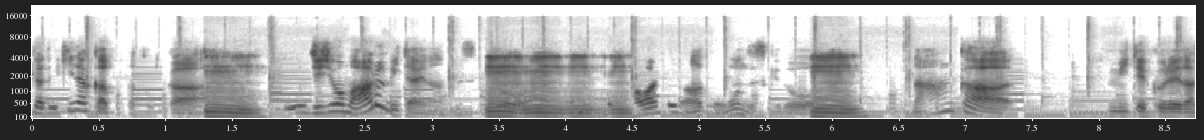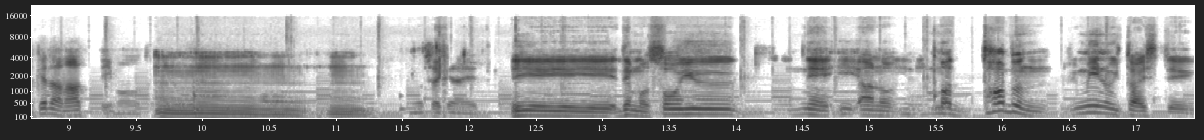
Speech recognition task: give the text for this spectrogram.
ができなかったとか、うん。そういう事情もあるみたいなんですけど、かわいそうだなと思うんですけど、うん。なんか見てくれだけだなって今のところ、うんうんうん申し訳ないです。いえいえいえ、でもそういう、ね、いあの、まあ、多分海野に対して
